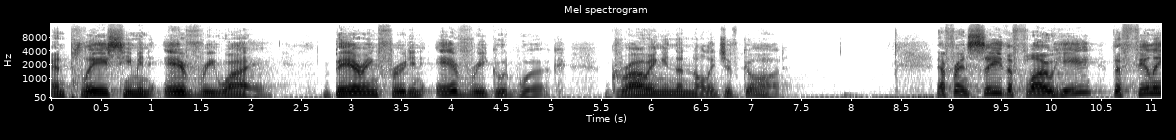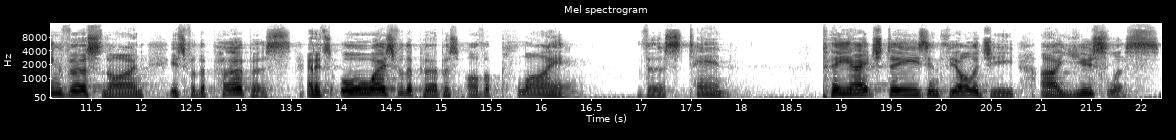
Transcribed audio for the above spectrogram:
and please Him in every way, bearing fruit in every good work, growing in the knowledge of God now, friends, see the flow here. The filling, verse 9, is for the purpose, and it's always for the purpose of applying. Verse 10. PhDs in theology are useless.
